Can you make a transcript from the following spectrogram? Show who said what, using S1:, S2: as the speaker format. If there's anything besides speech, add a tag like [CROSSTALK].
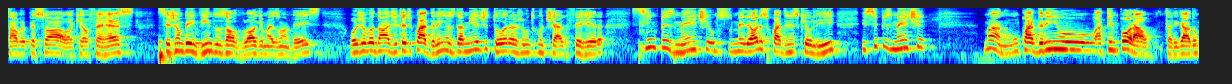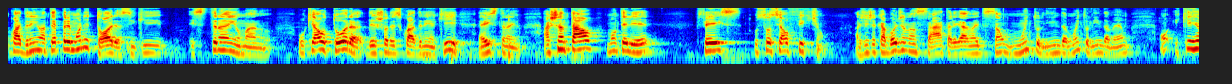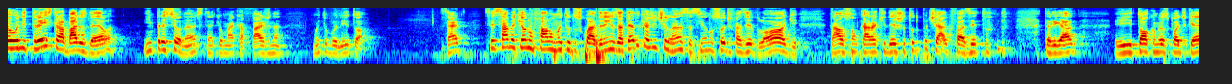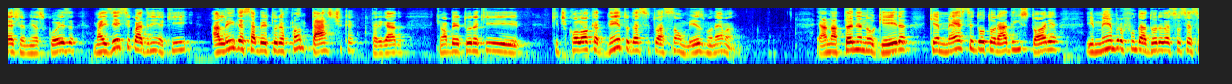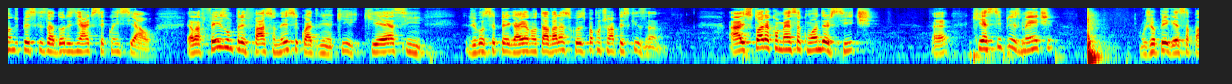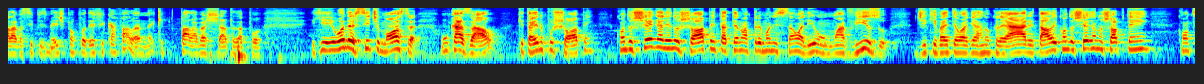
S1: Salve pessoal, aqui é o Ferrez. Sejam bem-vindos ao vlog mais uma vez. Hoje eu vou dar uma dica de quadrinhos da minha editora, junto com o Thiago Ferreira. Simplesmente um dos melhores quadrinhos que eu li e simplesmente, mano, um quadrinho atemporal, tá ligado? Um quadrinho até premonitório, assim, que estranho, mano. O que a autora deixou nesse quadrinho aqui é estranho. A Chantal Montelier fez o Social Fiction. A gente acabou de lançar, tá ligado? Uma edição muito linda, muito linda mesmo que reúne três trabalhos dela, impressionantes. Tem aqui o marca-página muito bonito, ó. Certo? Vocês sabem que eu não falo muito dos quadrinhos, até do que a gente lança, assim, eu não sou de fazer vlog, tá? Eu sou um cara que deixa tudo pro Thiago fazer [LAUGHS] tudo, tá ligado? E toco meus podcasts, as minhas coisas. Mas esse quadrinho aqui, além dessa abertura fantástica, tá ligado? Que é uma abertura que, que te coloca dentro da situação mesmo, né, mano? É a Natânia Nogueira, que é mestre e doutorado em História e membro fundadora da Associação de Pesquisadores em Arte Sequencial. Ela fez um prefácio nesse quadrinho aqui, que é assim, de você pegar e anotar várias coisas para continuar pesquisando. A história começa com Undercity, né, que é simplesmente... Hoje eu peguei essa palavra simplesmente para poder ficar falando, né? Que palavra chata da porra. E que o Undercity mostra um casal que está indo para o shopping. Quando chega ali no shopping, está tendo uma premonição ali, um, um aviso de que vai ter uma guerra nuclear e tal, e quando chega no shopping tem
